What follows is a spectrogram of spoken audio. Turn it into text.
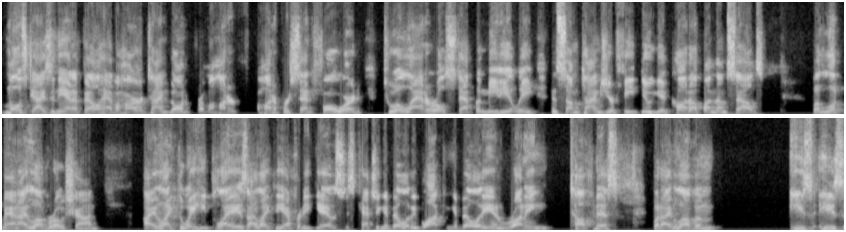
most guys in the NFL have a hard time going from 100 percent forward to a lateral step immediately, and sometimes your feet do get caught up on themselves. But look, man, I love Roschon. I like the way he plays. I like the effort he gives, his catching ability, blocking ability, and running toughness. But I love him. He's he's.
